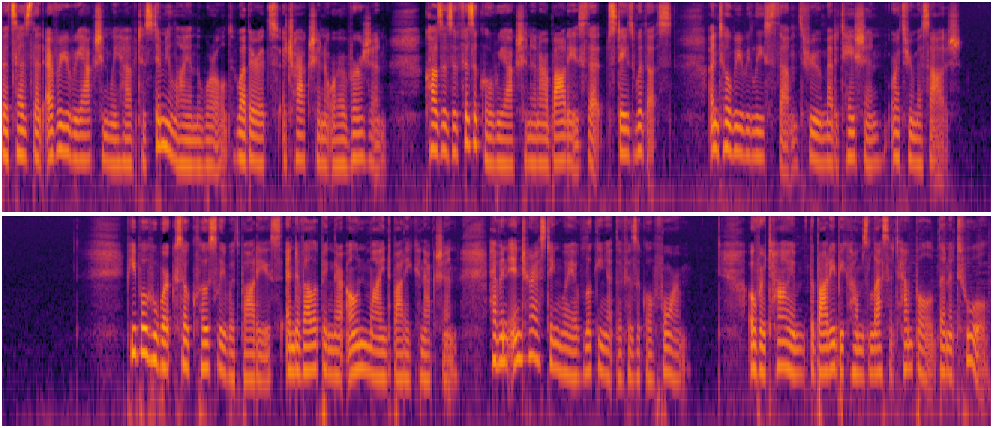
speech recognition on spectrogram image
that says that every reaction we have to stimuli in the world, whether it's attraction or aversion, causes a physical reaction in our bodies that stays with us until we release them through meditation or through massage. People who work so closely with bodies and developing their own mind body connection have an interesting way of looking at the physical form. Over time, the body becomes less a temple than a tool,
